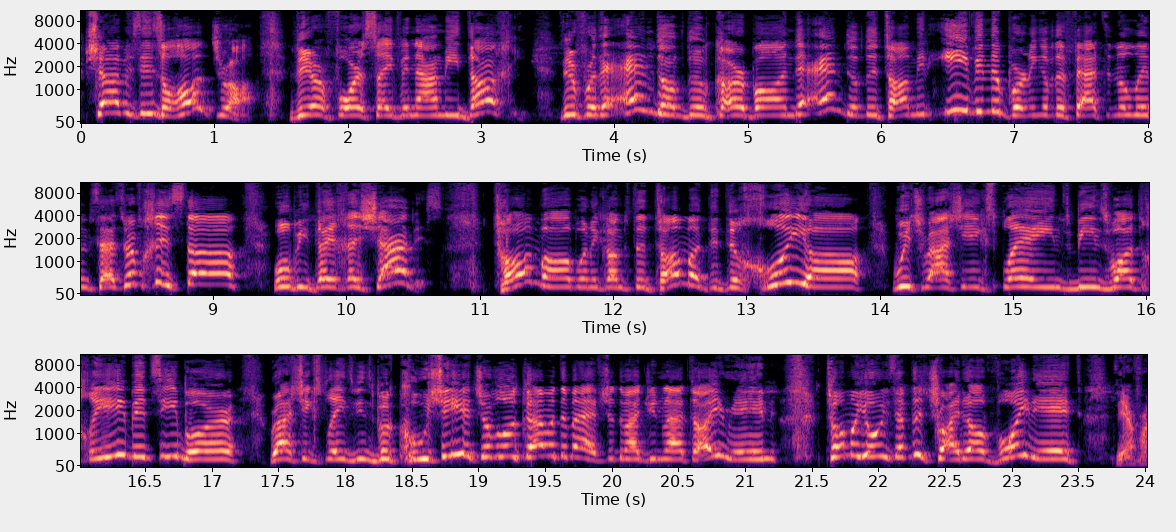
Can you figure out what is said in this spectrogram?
Shabbos is a Hotra. Therefore, Seifanami Dachi. Therefore, the end of the Karban, the end of the Talmud, even the burning of the fat in the limbs, says Rav Chisda, will be Deicha Shabbos. Toma, when it comes to Toma, the Which Rashi explains means what? Rashi explains means Bakushi, it's Toma, you always have to try to avoid it. Therefore,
